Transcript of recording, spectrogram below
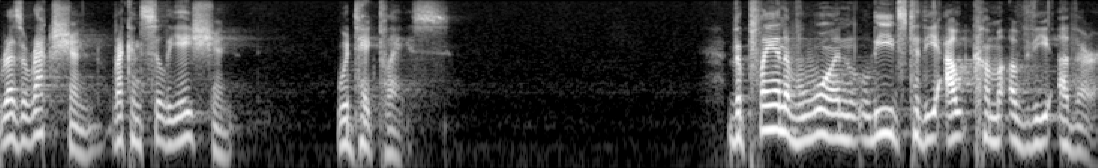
resurrection, reconciliation would take place. The plan of one leads to the outcome of the other.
